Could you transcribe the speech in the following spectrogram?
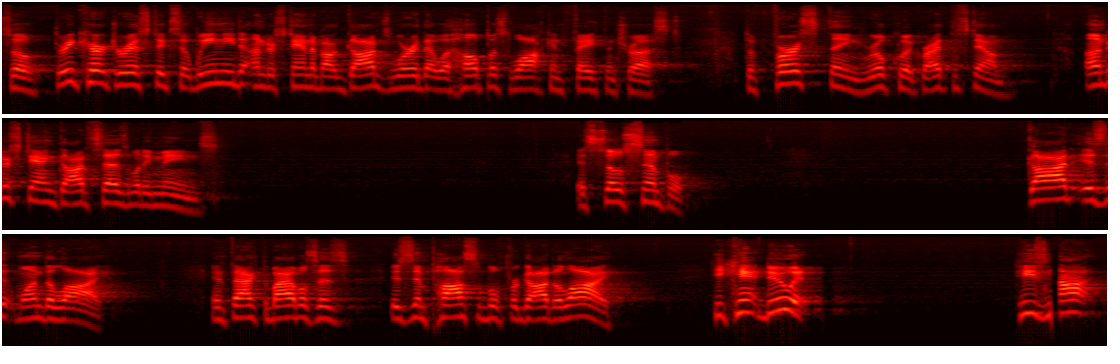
So, three characteristics that we need to understand about God's word that will help us walk in faith and trust. The first thing, real quick, write this down. Understand God says what he means. It's so simple. God isn't one to lie. In fact, the Bible says it's impossible for God to lie. He can't do it. He's not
